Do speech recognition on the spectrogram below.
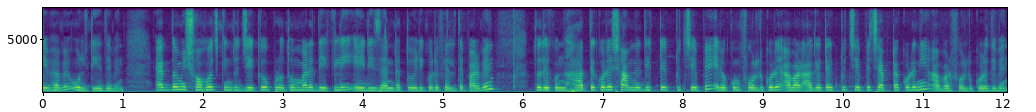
এইভাবে উল্টিয়ে দেবেন। একদমই সহজ, কিন্তু যে কেউ প্রথমবারে দেখলেই এই ডিজাইনটা তৈরি করে ফেলতে পারবেন। তো দেখুন, হাতে করে সামনের দিকটা একটু চেপে এরকম ফোল্ড করে আবার আগেটা একটু চেপে চ্যাপটা করে নিয়ে আবার ফোল্ড করে দেবেন।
